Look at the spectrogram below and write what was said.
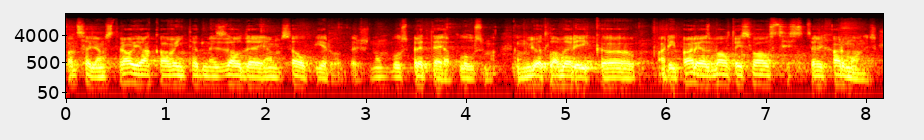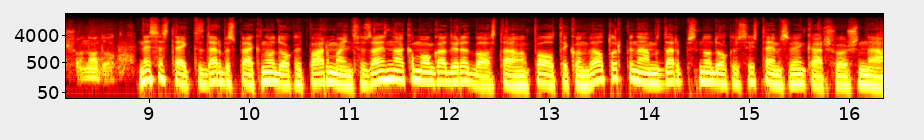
paceļam straujāk kā viņi, tad mēs zaudējam savu pierobežu. Nu, būs pretējā plūsma. Un ļoti labi arī, ka arī pārējās Baltijas valstis ceļ harmoniski šo nodokli. Nesasteigtas darba spēka nodokļu pārmaiņas uz aiznākamo gadu ir atbalstāma politika un vēl turpināms darbs nodokļu sistēmas vienkāršošanā,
